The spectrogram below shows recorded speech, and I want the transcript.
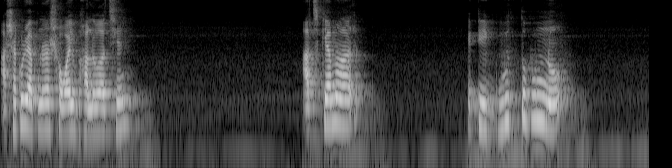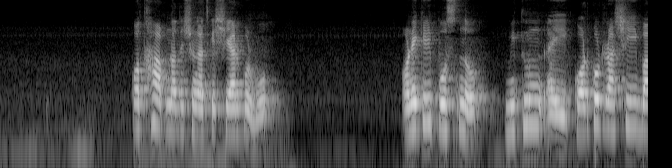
আশা করি আপনারা সবাই ভালো আছেন। আজকে আমার একটি গুরুত্বপূর্ণ কথা আপনাদের সঙ্গে আজকে শেয়ার করব। অনেকেরই প্রশ্ন, মিথুন, এই কর্কট রাশি বা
